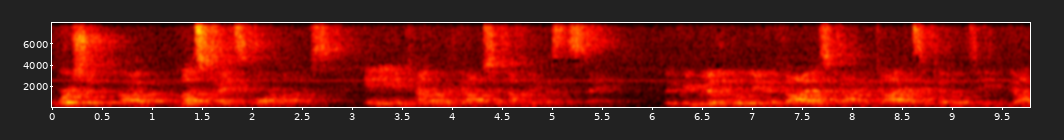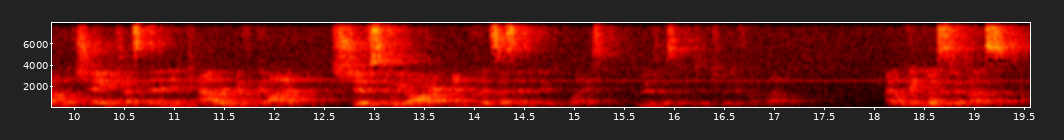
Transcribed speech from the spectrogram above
worship uh, must transform us. Any encounter with God should not leave us the same. But if we really believe that God is God and God has ability, God will change us, then an encounter with God shifts who we are and puts us in a new place, moves us into a different level. I don't think most of us,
